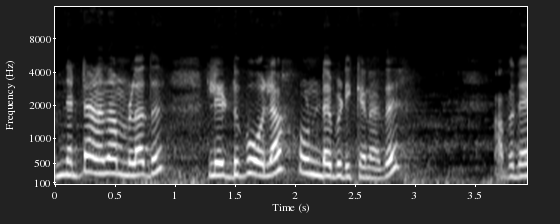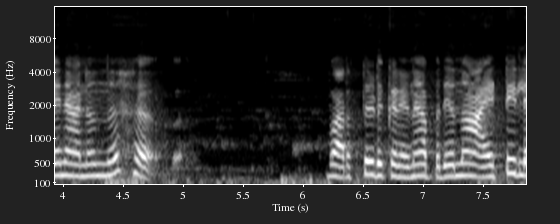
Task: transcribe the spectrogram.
എന്നിട്ടാണ് നമ്മളത് ലഡു പോലെ ഉണ്ട പിടിക്കണത്. അപ്പോൾ ഞാനൊന്ന് വറുത്തെടുക്കണേന്ന്. അപ്പോൾ ഇതൊന്നും ആയിട്ടില്ല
